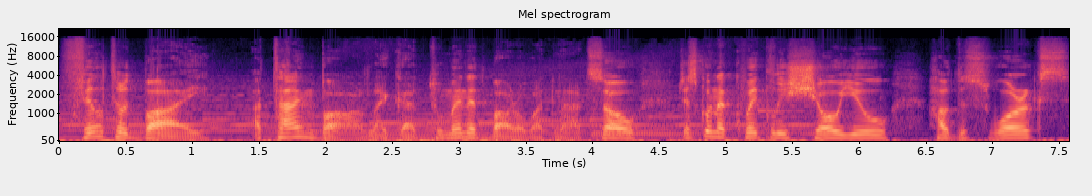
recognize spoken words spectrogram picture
filtered by a time bar, like a 2 minute bar or whatnot. So just going to quickly show you how this works.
